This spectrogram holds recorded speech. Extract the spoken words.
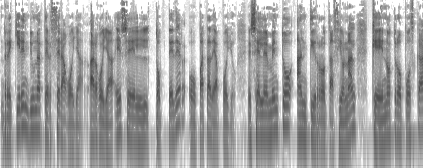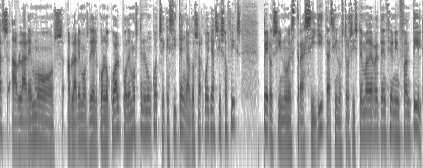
requieren de una tercera argolla. Argolla es el top tether o pata de apoyo. Es el elemento antirrotacional que en otro podcast hablaremos, hablaremos de él. Con lo cual podemos tener un coche que sí tenga dos argollas ISOFIX, pero si nuestras sillitas, si nuestro sistema de retención infantil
